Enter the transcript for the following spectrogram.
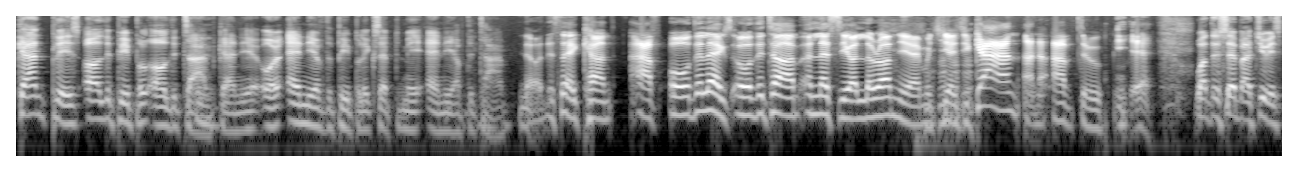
Can't please all the people all the time, can you? Or any of the people except me any of the time. No, they say can't have all the legs all the time unless you're Laranya, in which yes you can and I have to. Yeah. What they say about you is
